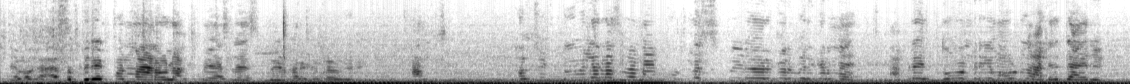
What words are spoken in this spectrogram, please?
हे बघा असं ब्रेक पण मारावं लागतोय असला स्पीड ब्रेकरला वगैरे. आमची आमची टू व्हीलर असलं ना कुठला स्पीड ब्रेकर ब्रेकर नाही. आपले दोन रिम आउट झाले डायरेक्ट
